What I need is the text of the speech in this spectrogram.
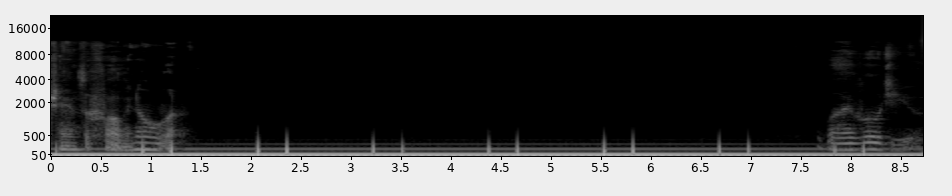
Chance of falling over. Why would you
